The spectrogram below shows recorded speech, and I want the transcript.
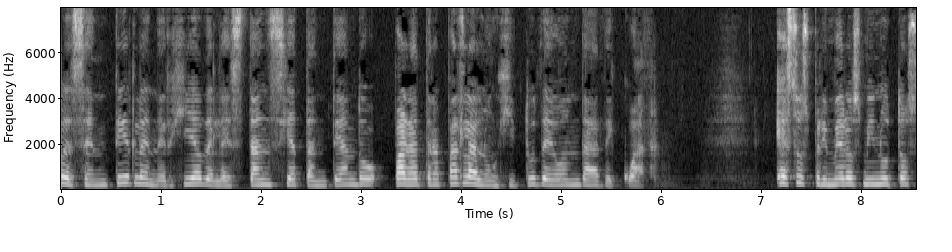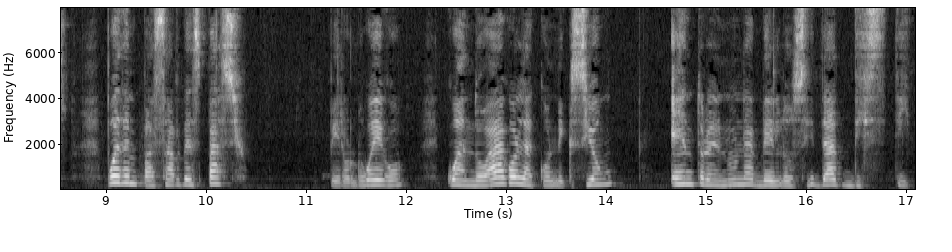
de sentir la energía de la estancia tanteando para atrapar la longitud de onda adecuada. Esos primeros minutos pueden pasar despacio, pero luego, cuando hago la conexión, entro en una velocidad distinta.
